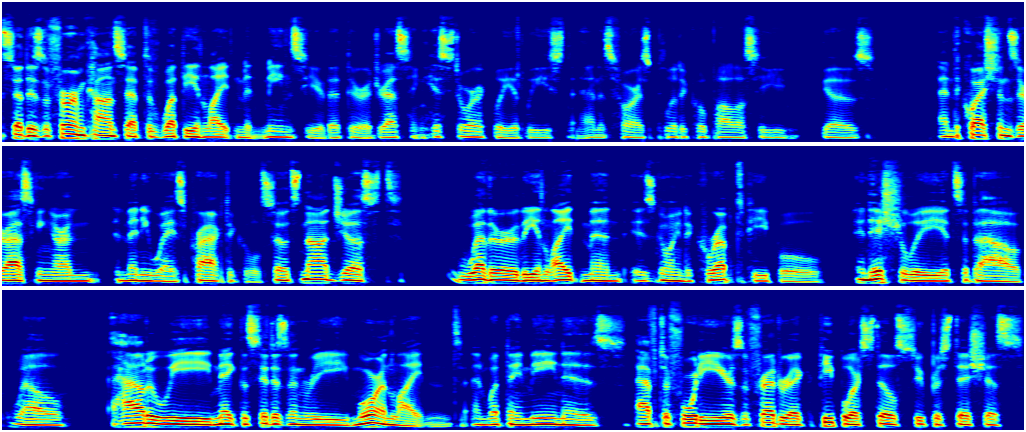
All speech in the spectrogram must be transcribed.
So there's a firm concept of what the Enlightenment means here that they're addressing historically, at least, and as far as political policy goes. And the questions they're asking are in, many ways practical. So it's not just whether the Enlightenment is going to corrupt people. Initially, it's about, well, how do we make the citizenry more enlightened? And what they mean is after 40 years of Frederick, people are still superstitious.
